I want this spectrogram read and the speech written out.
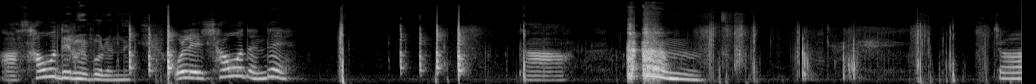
아, 샤워대로 해버렸네. 원래 샤워대인데. 자. 자.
